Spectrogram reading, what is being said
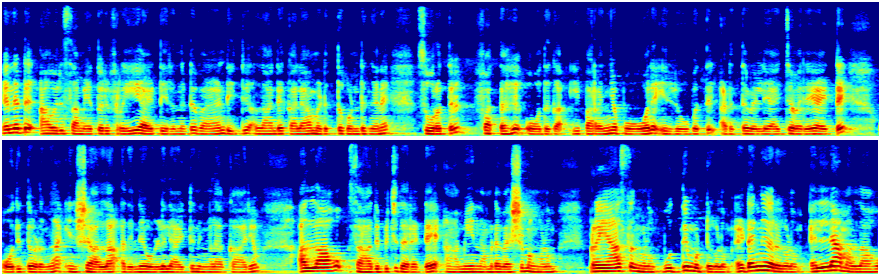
എന്നിട്ട് ആ ഒരു സമയത്ത് ഒരു ഫ്രീ ആയിട്ട് ഇരുന്നിട്ട് വേണ്ടിയിട്ട് അള്ളാന്റെ കലാം എടുത്തുകൊണ്ട് ഇങ്ങനെ സൂറത്തിൽ ഫത്തഹ് ഓതുക. ഈ പറഞ്ഞ പോലെ ഈ രൂപത്തിൽ അടുത്ത വെള്ളിയാഴ്ച വരെയായിട്ട് ഓതി തുടങ്ങുക. ഇൻഷാല്ല അതിന്റെ ഉള്ളിലായിട്ട് നിങ്ങൾ ആ കാര്യം അള്ളാഹു സാധിപ്പിച്ചു തരട്ടെ. ആമീൻ. നമ്മുടെ വിഷമങ്ങളും പ്രയാസങ്ങളും ബുദ്ധിമുട്ടുകളും ഇടങ്ങേറുകളും എല്ലാം അള്ളാഹു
